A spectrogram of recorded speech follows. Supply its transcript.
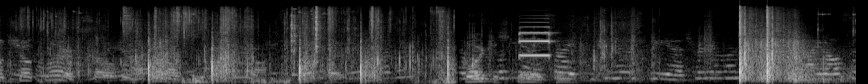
Okay, unload your clear. Gorgeous clear. the uh, trigger one. I also.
